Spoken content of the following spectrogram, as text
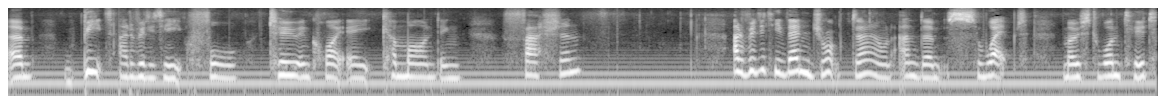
Um, beat Avidity 4 2 in quite a commanding fashion. Avidity then dropped down and um, swept Most Wanted.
